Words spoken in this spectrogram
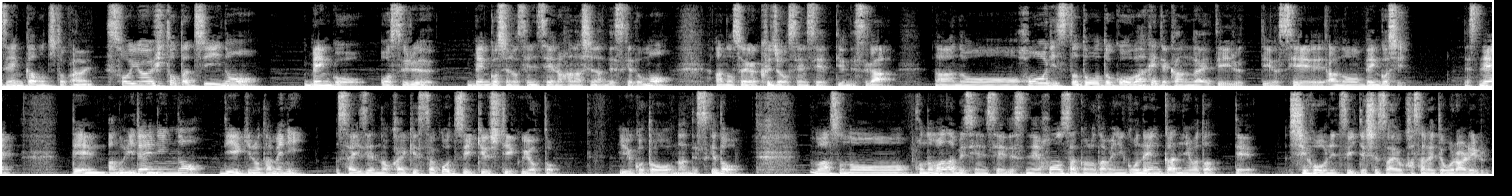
前科持ちとか、はい。そういう人たちの弁護をする弁護士の先生の話なんですけども、あの、それが九条先生っていうんですが、あの、法律と道徳を分けて考えているっていうせい、あの、弁護士ですね。で、あの、うんうん依頼人の利益のために最善の解決策を追求していくよということなんですけど、まあその、この真鍋先生ですね、本作のために5年間にわたって司法について取材を重ねておられる。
